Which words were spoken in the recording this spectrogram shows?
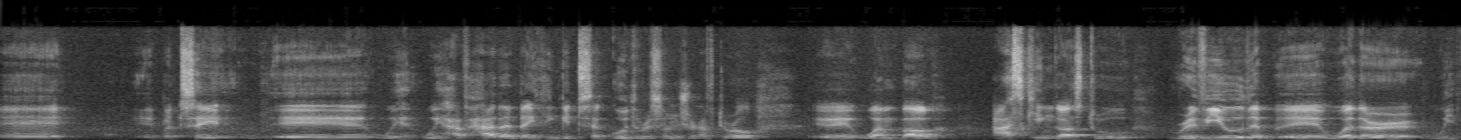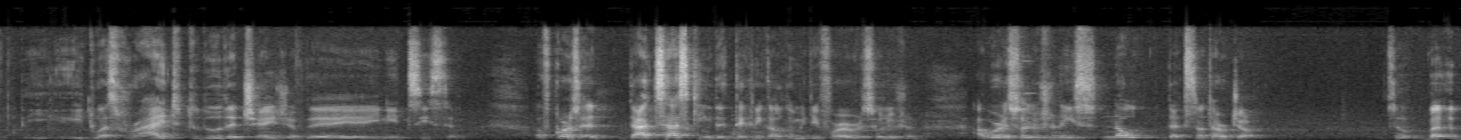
Uh, but say we, we have had, and I think it's a good resolution after all, one bug asking us to review the, uh, whether we, it was right to do the change of the init system. Of course, uh, that's asking the technical committee for a resolution. Our resolution is no, that's not our job. So, but,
